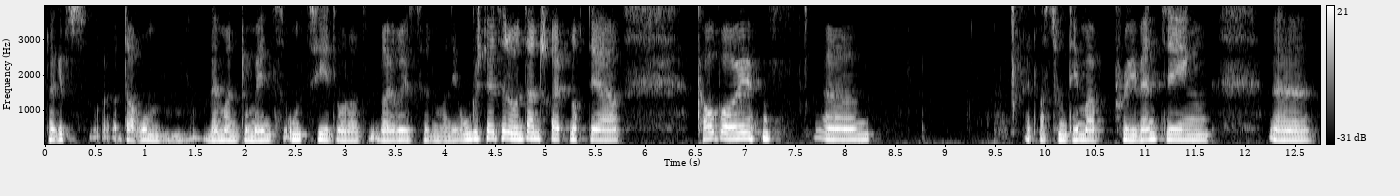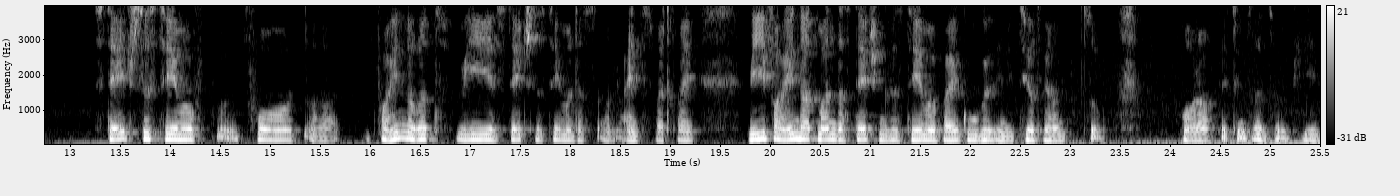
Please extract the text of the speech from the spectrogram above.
Da geht es darum, wenn man Domains umzieht oder neu registriert, wann die umgestellt sind. Und dann schreibt noch der Cowboy äh, etwas zum Thema Preventing äh, Stage-Systeme vor, oder verhindert, wie Stage-Systeme das an 1, 2, 3, wie verhindert man, dass Staging-Systeme bei Google indiziert werden? So. Oder beziehungsweise wie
